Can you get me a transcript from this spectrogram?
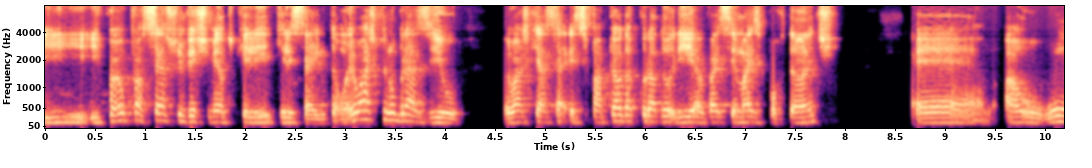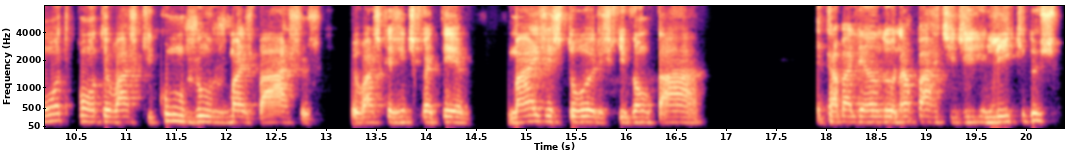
e, e, qual é o processo de investimento que ele, que ele segue. Então, eu acho que no Brasil, eu acho que essa, esse papel da curadoria vai ser mais importante. É, um outro ponto, eu acho que com juros mais baixos, eu acho que a gente vai ter mais gestores que vão estar tá trabalhando na parte de líquidos,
